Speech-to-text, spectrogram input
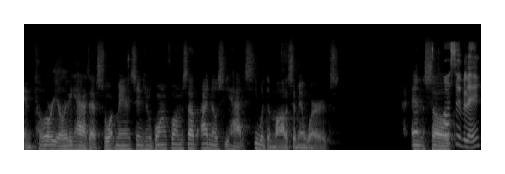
and Tory already has that short man syndrome going for himself, I know she had she would demolish him in words. And so possibly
